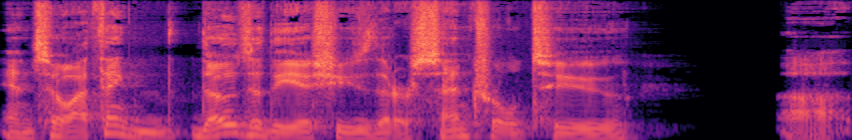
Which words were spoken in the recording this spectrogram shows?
And so I think those are the issues that are central to uh,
